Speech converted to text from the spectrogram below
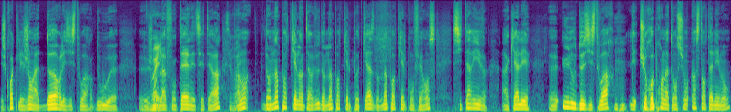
Et je crois que les gens adorent les histoires, d'où Jean Ouais. de La Fontaine, etc. C'est vrai. Vraiment, dans n'importe quelle interview, dans n'importe quel podcast, dans n'importe quelle conférence, si tu arrives à caler euh, une ou deux histoires, Mhm. les- tu reprends l'attention instantanément,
